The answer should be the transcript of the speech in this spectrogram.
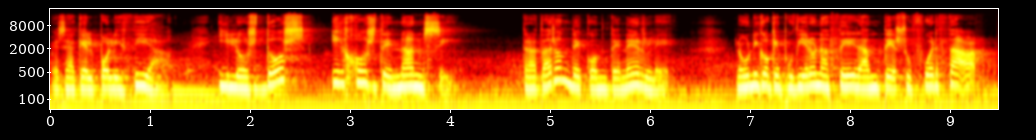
Pese a que el policía y los dos hijos de Nancy trataron de contenerle, lo único que pudieron hacer ante su fuerza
